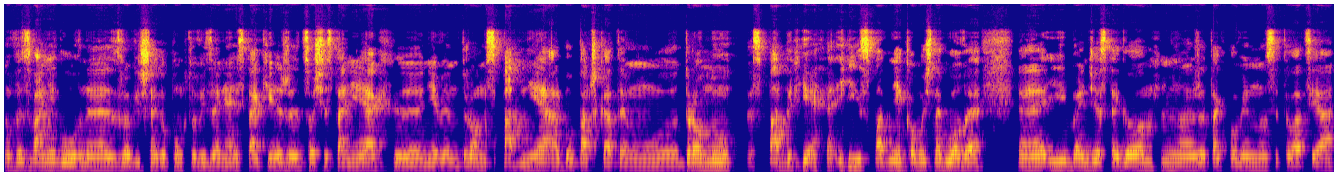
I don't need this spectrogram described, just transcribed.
no wyzwanie główne z logicznego punktu widzenia jest takie, że co się stanie, jak e, nie wiem, dron spadnie albo paczka temu dronu spadnie i spadnie komuś na głowę e, i będzie z tego, mm, że tak powiem, no sytuacja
